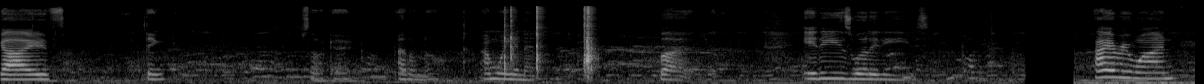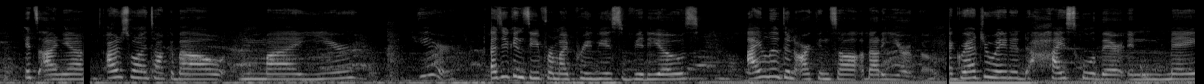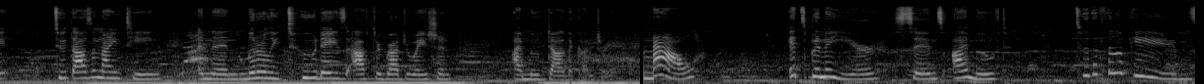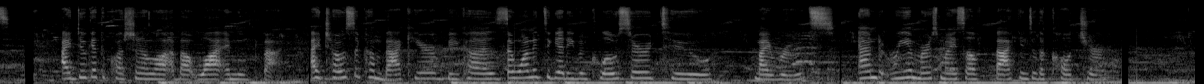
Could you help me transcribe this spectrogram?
guys. Think it's okay. I don't know. I'm winging it. But it is what it is. Hi everyone, it's Anya. I just want to talk about my year here. As you can see from my previous videos, I lived in Arkansas about a year ago. I graduated high school there in May 2019 and then literally two days after graduation I moved out of the country. Now, it's been a year since I moved to the Philippines. I do get the question a lot about why I moved back. I chose to come back here because I wanted to get even closer to my roots and re-immerse myself back into the culture.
